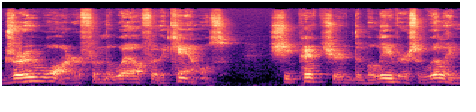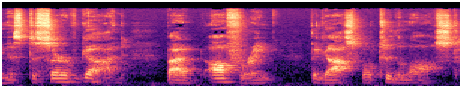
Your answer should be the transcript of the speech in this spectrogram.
drew water from the well for the camels, she pictured the believer's willingness to serve God by offering the gospel to the lost.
